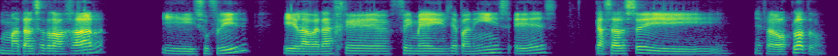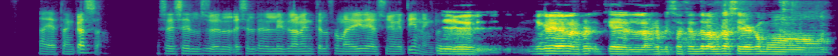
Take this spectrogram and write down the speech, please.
matarse a trabajar y sufrir, y el averaje female japonés es casarse y, y los platos. Ya está en casa. Ese es, el, es literalmente la forma de vida y el sueño que tienen. Yo, yo creo que la, que la representación de la bruja sería como,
